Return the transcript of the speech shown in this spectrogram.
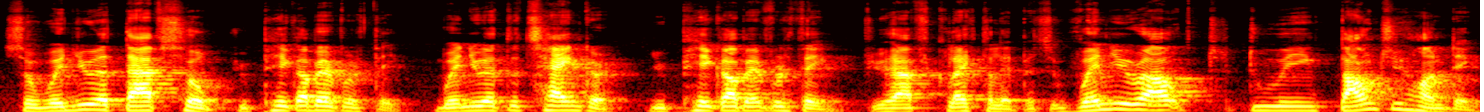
So when you're at Dav's Hope, you pick up everything. When you're at the tanker, you pick up everything. If you have collector limpets. When you're out doing bounty hunting,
